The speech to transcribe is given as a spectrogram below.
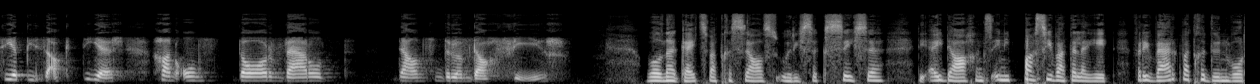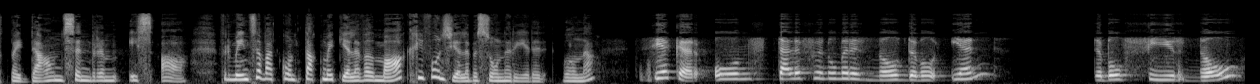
sepiese akteurs gaan ons daar wêreld Down syndroom dag vier. Wilna Gates wat gesels oor die suksesse, die uitdagings en die passie wat hulle het vir die werk wat gedoen word by Down Syndrome SA. Vir mense wat kontak met julle wil maak, gee vir ons julle besonderhede, Wilna. Seker, ons telefoonnommer is 011 440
